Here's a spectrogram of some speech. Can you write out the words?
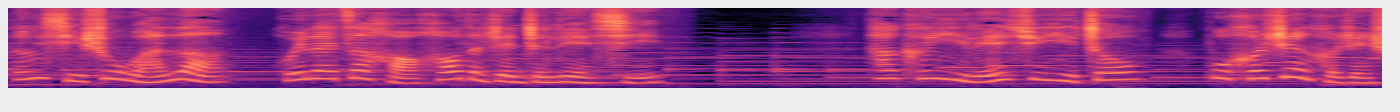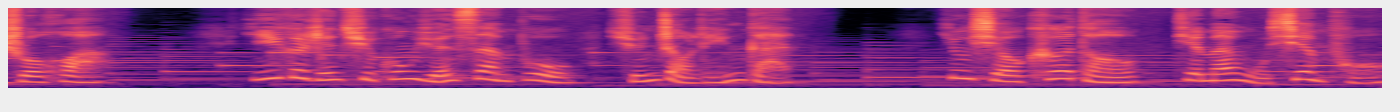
等洗漱完了回来，再好好的认真练习。他可以连续一周不和任何人说话，一个人去公园散步，寻找灵感，用小蝌蚪填满五线谱。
